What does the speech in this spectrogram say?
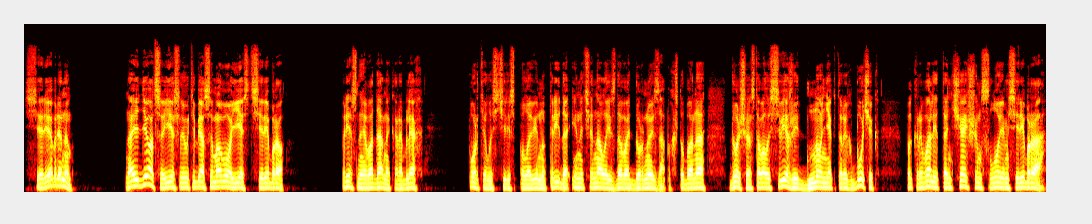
«Серебряным?» Найдется, если у тебя самого есть серебро. Пресная вода на кораблях портилась через половину трида и начинала издавать дурной запах. Чтобы она дольше оставалась свежей, дно некоторых бочек покрывали тончайшим слоем серебра.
